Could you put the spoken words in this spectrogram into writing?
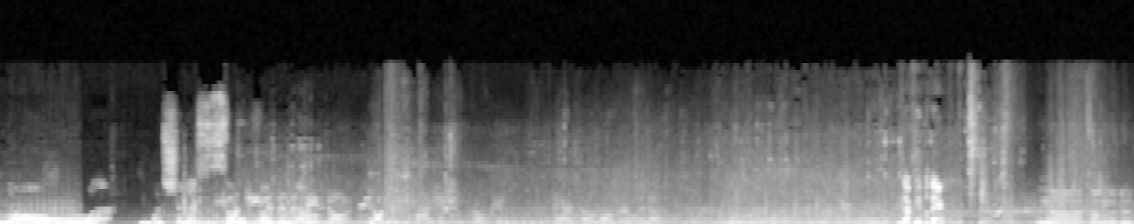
No. That is so Your team is in fucking the safe zone. Your squad mate is broken. They are no longer with us. You got people there? Nah, it's unlooted.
